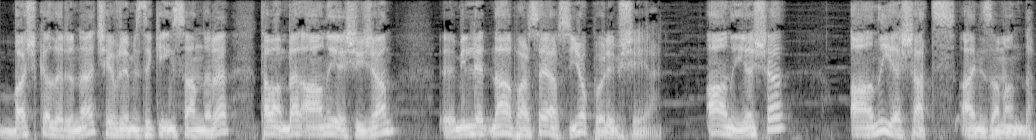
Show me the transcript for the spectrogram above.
Başkalarına, çevremizdeki insanlara tamam ben anı yaşayacağım. E, millet ne yaparsa yapsın yok böyle bir şey yani. Anı yaşa, anı yaşat aynı zamanda.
